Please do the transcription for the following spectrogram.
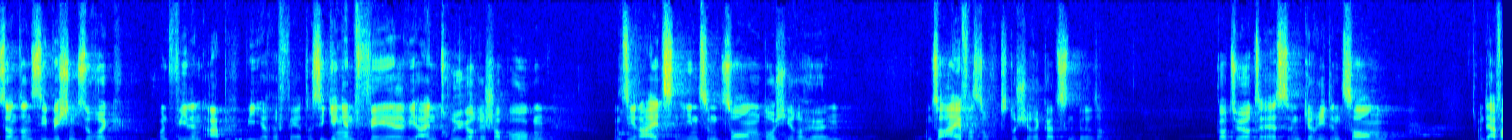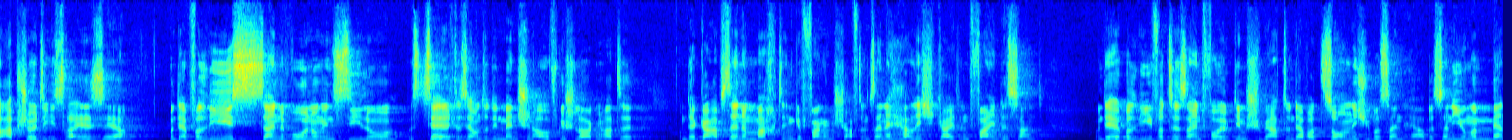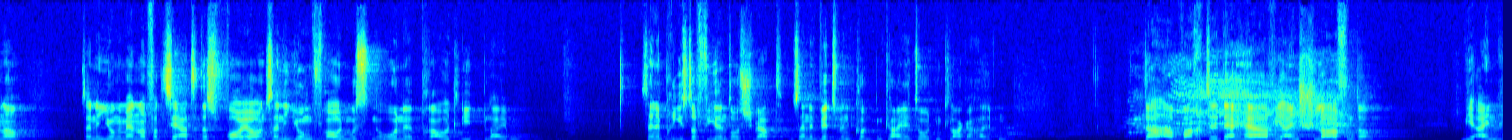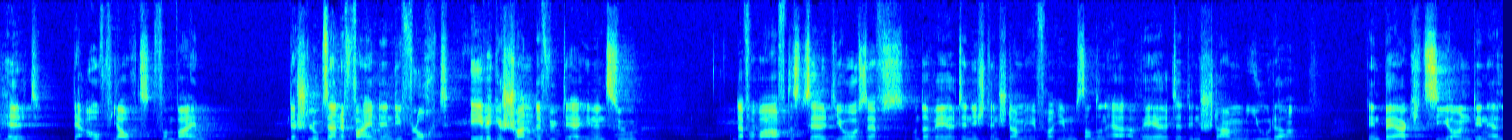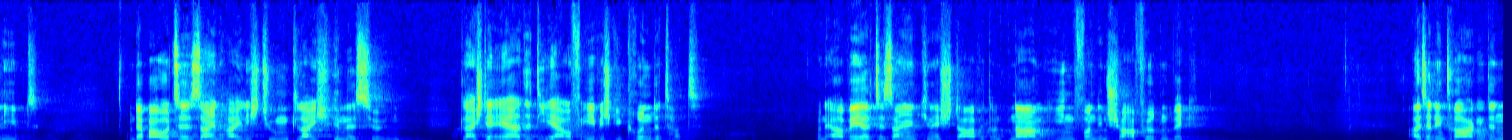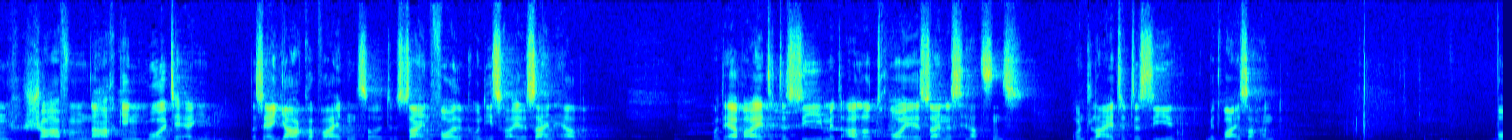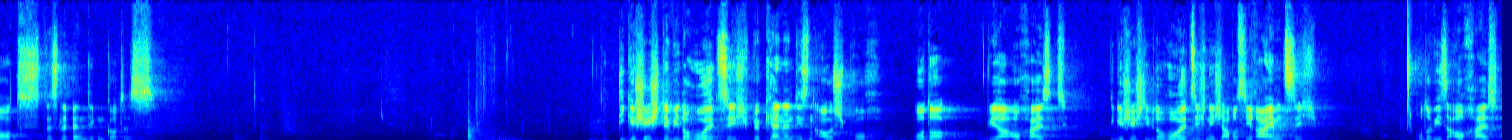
sondern sie wichen zurück und fielen ab wie ihre Väter. Sie gingen fehl wie ein trügerischer Bogen und sie reizten ihn zum Zorn durch ihre Höhen und zur Eifersucht durch ihre Götzenbilder. Gott hörte es und geriet in Zorn und er verabscheute Israel sehr und er verließ seine Wohnung in Silo, das Zelt, das er unter den Menschen aufgeschlagen hatte, und er gab seine Macht in Gefangenschaft und seine Herrlichkeit in Feindeshand. Und er überlieferte sein Volk dem Schwert und er war zornig über sein Erbe. Seine jungen Männer, seine jungen Männer verzehrte das Feuer und seine Jungfrauen mussten ohne Brautlied bleiben. Seine Priester fielen durchs Schwert und seine Witwen konnten keine Totenklage halten. Da erwachte der Herr wie ein Schlafender, wie ein Held, der aufjauchzt vom Wein. Und er schlug seine Feinde in die Flucht. Ewige Schande fügte er ihnen zu und er verwarf das Zelt Josefs und erwählte nicht den Stamm Ephraim, sondern er erwählte den Stamm Juda, den Berg Zion, den er liebt. Und er baute sein Heiligtum gleich Himmelshöhen, gleich der Erde, die er auf ewig gegründet hat. Und er erwählte seinen Knecht David und nahm ihn von den Schafhürden weg. Als er den tragenden Schafen nachging, holte er ihn, dass er Jakob weiden sollte, sein Volk und Israel sein Erbe. Und er weitete sie mit aller Treue seines Herzens und leitete sie mit weiser Hand. Wort des lebendigen Gottes. Die Geschichte wiederholt sich. Wir kennen diesen Ausspruch. Oder wie er auch heißt, die Geschichte wiederholt sich nicht, aber sie reimt sich. Oder wie es auch heißt,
